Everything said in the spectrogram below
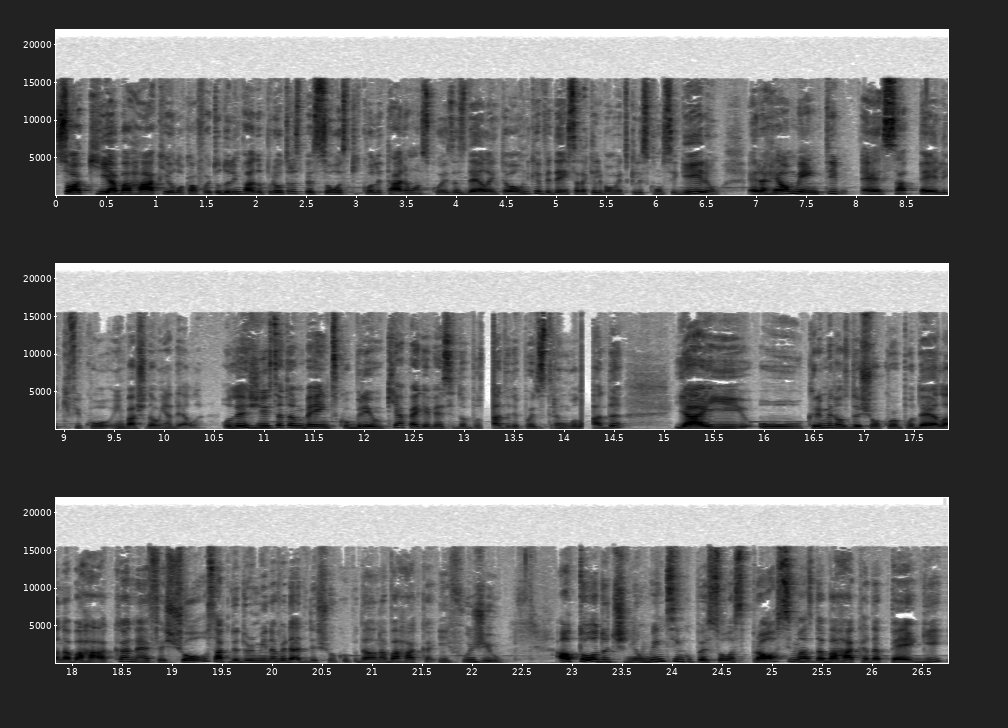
Só que a barraca e o local foi todo limpado por outras pessoas que coletaram as coisas dela. Então a única evidência naquele momento que eles conseguiram era realmente essa pele que ficou embaixo da unha dela. O legista também descobriu que a Peg havia sido abusada e depois estrangulada e aí o criminoso deixou o corpo dela na barraca, né? Fechou o saco de dormir, na verdade, deixou o corpo dela na barraca e fugiu. Ao todo, tinham 25 pessoas próximas da barraca da Peg.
